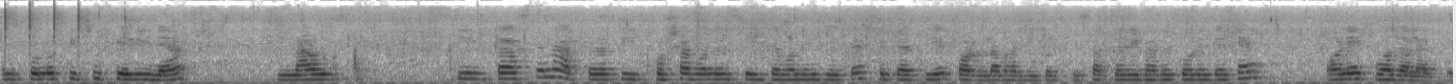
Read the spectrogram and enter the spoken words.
আমি কোনো কিছু ফেলি না। লাউ তিলটা আছে না, আপনারা কি খোসা বলেন তিলটা বলেন, যেটা, সেটা দিয়ে করলা ভাজি করতেছি। আপনারা এইভাবে করে দেখেন, অনেক মজা লাগবে।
